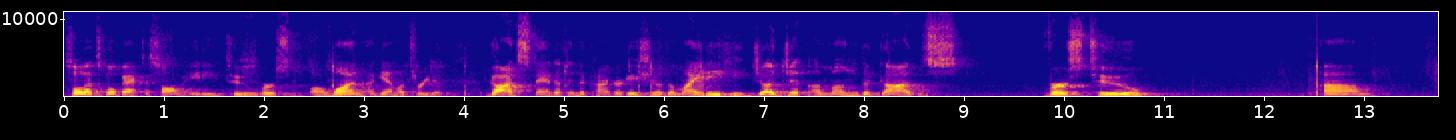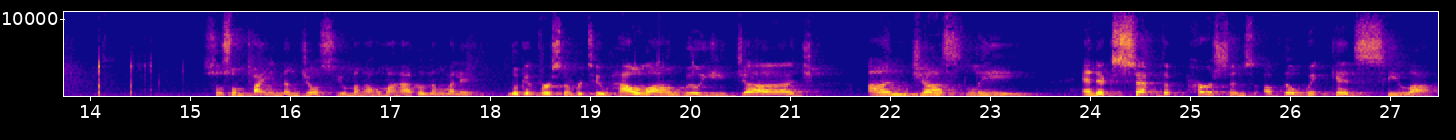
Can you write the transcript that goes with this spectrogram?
So let's go back to Psalm 82, verse uh, 1. Again, let's read it. God standeth in the congregation of the mighty, he judgeth among the gods. Verse 2. Um, susumpain ng Diyos yung mga humahatol ng mali. Look at verse number 2. How long will ye judge unjustly? and accept the persons of the wicked sila.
